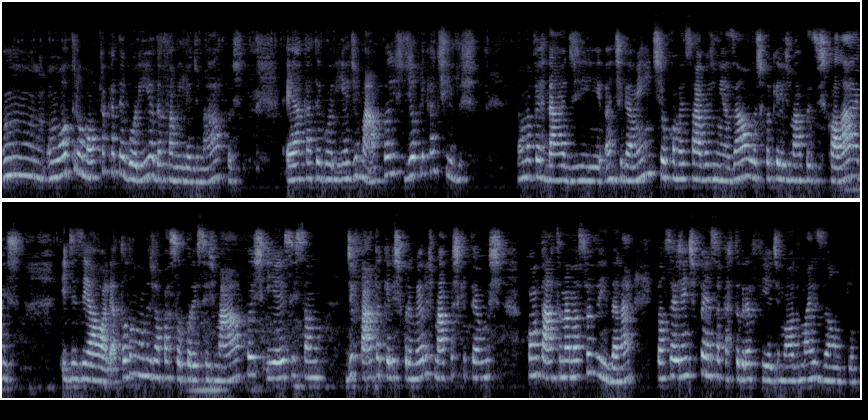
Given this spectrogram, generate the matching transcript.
Um, um outro, uma outra categoria da família de mapas é a categoria de mapas de aplicativos. Então, na verdade, antigamente eu começava as minhas aulas com aqueles mapas escolares e dizia: olha, todo mundo já passou por esses mapas e esses são de fato aqueles primeiros mapas que temos contato na nossa vida, né? Então, se a gente pensa a cartografia de modo mais amplo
